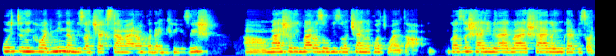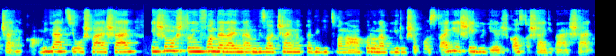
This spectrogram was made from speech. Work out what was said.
Úgy tűnik, hogy minden bizottság számára akad egy krízis. A második Bározó bizottságnak ott volt a gazdasági világválság, a Juncker bizottságnak a migrációs válság, és a mostani von der Leyen bizottságnak pedig itt van a koronavírus okozta egészségügyi és gazdasági válság.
